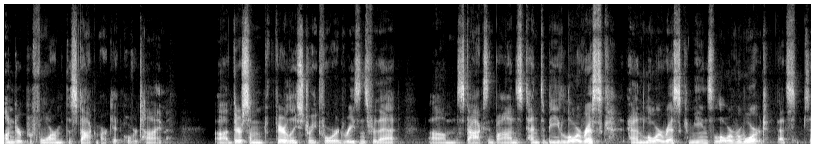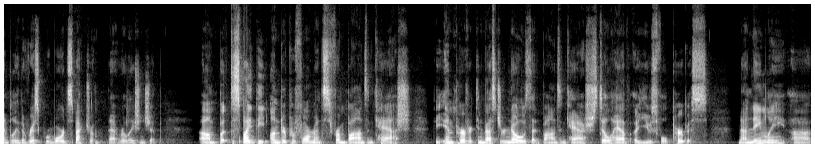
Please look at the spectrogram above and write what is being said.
underperform the stock market over time. Uh, there's some fairly straightforward reasons for that. Um, stocks and bonds tend to be lower risk, and lower risk means lower reward. That's simply the risk reward spectrum, that relationship. Um, but despite the underperformance from bonds and cash, the imperfect investor knows that bonds and cash still have a useful purpose. Now, namely, uh,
